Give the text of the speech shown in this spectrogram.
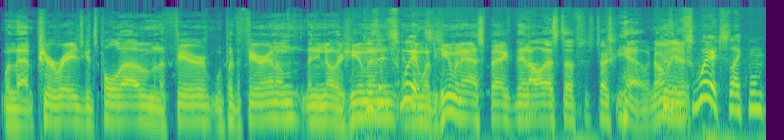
when that pure rage gets pulled out of them and the fear we put the fear in them. Then you know they're human. And then with the human aspect, then all that stuff starts. Yeah, normally it switched like when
